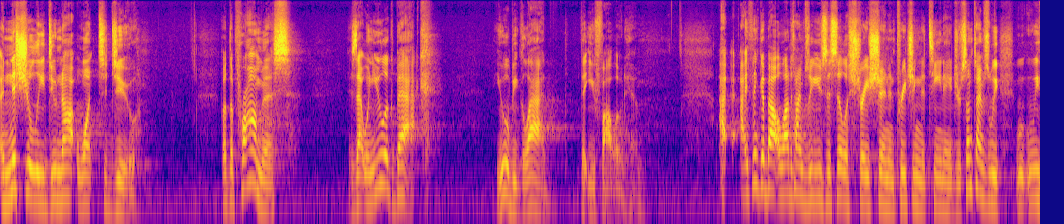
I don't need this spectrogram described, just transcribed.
initially do not want to do. But the promise is that when you look back, you will be glad that you followed him. I, think about a lot of times we use this illustration in preaching to teenagers. Sometimes we, we,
